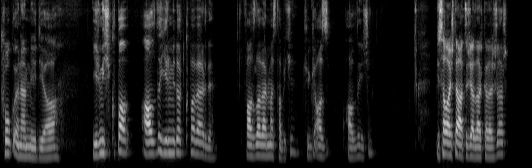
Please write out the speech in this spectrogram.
çok önemliydi ya. 22 kupa aldı, 24 kupa verdi. Fazla vermez tabii ki. Çünkü az aldığı için. Bir savaş daha atacağız arkadaşlar.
